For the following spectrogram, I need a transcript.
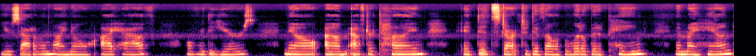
use out of them. I know I have over the years. Now, um, after time, it did start to develop a little bit of pain in my hand,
